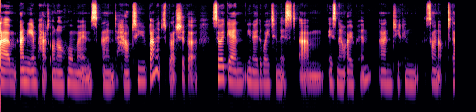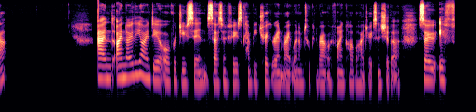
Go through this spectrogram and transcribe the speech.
um, and the impact on our hormones and how to balance blood sugar. So again, you know, the waiting list um, is now open, and you can sign up to that. And I know the idea of reducing certain foods can be triggering, right? When I'm talking about refined carbohydrates and sugar. So if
